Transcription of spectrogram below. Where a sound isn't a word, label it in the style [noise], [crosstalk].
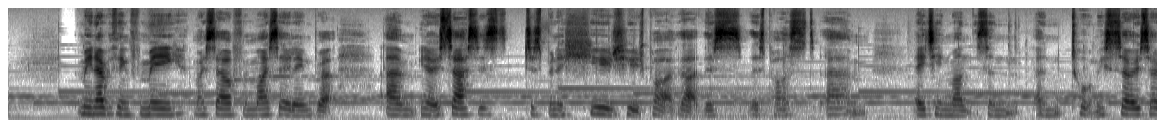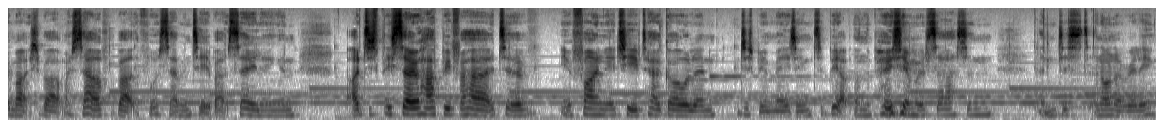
I mean everything for me, myself and my sailing, but um, you know, SAS has just been a huge, huge part of that this this past um, 18 months and, and taught me so, so much about myself, about the 470, about sailing. And I'd just be so happy for her to have you know, finally achieved her goal and just be amazing to be up on the podium with SAS and, and just an honour, really.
